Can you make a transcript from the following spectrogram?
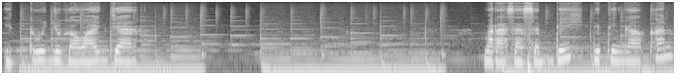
Itu juga wajar. Merasa sedih ditinggalkan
